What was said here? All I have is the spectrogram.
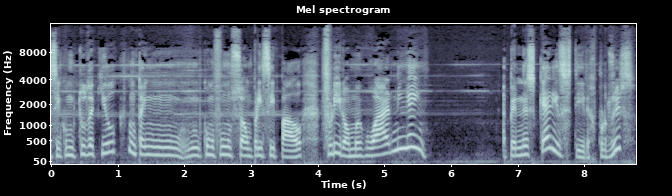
assim como tudo aquilo que não tem como função principal ferir ou magoar ninguém. Apenas quer existir, reproduzir-se.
